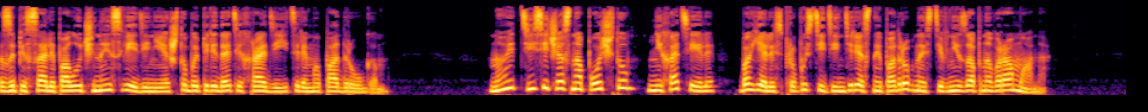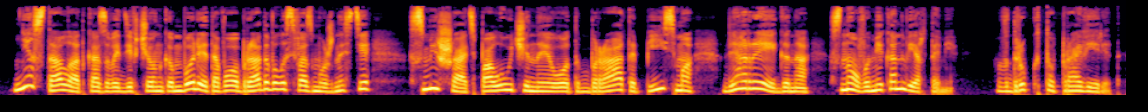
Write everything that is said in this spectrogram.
записали полученные сведения, чтобы передать их родителям и подругам. Но идти сейчас на почту не хотели, боялись пропустить интересные подробности внезапного романа. Не стала отказывать девчонкам, более того, обрадовалась возможности смешать полученные от брата письма для Рейгана с новыми конвертами. Вдруг кто проверит.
